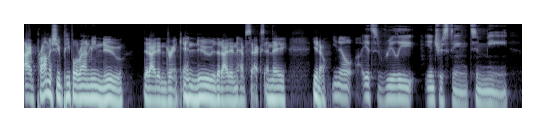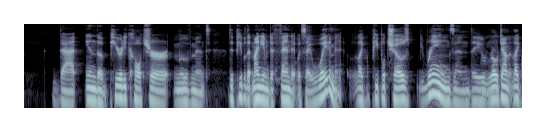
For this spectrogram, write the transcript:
i promise you people around me knew that i didn't drink and knew that i didn't have sex and they you know You know, it's really interesting to me that in the purity culture movement, the people that might even defend it would say, wait a minute, like people chose rings and they oh, wrote down, like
